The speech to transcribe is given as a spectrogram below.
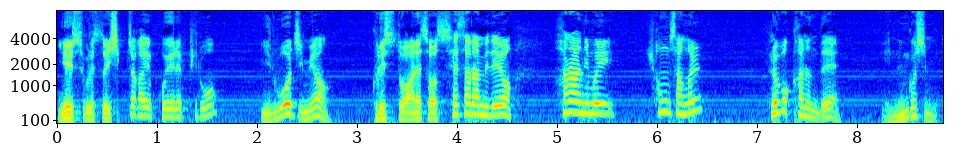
예수 그리스도의 십자가의 보혈의 피로 이루어지며 그리스도 안에서 새 사람이 되어 하나님의 형상을 회복하는 데 있는 것입니다.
